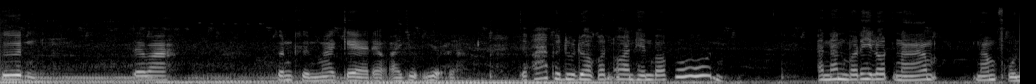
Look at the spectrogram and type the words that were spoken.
ขึ้น แต่ว่า เพิ่นขึ้นมาแก่แล้วอายุเยอะแล้วจะพาไปดูดอกอ่อนๆเห็นบ่พูนอันนั้นบ่ได้รดน้ำน้ำฝน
